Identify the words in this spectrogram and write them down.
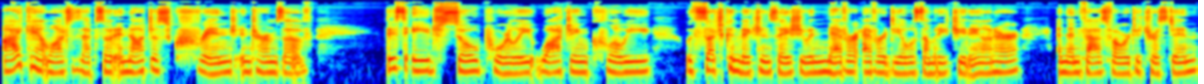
I can't watch this episode and not just cringe in terms of this age so poorly watching Khloé with such conviction say she would never ever deal with somebody cheating on her. And then fast forward to Tristan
